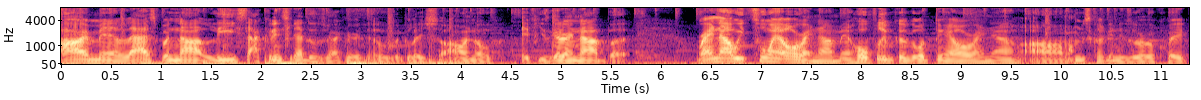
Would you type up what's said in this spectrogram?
Alright, man. Last but not least, I couldn't see that dude's record. It was a glitch, so I don't know if he's good or not. But right now, we 2 0 right now, man. Hopefully, we could go 3 0 right now. Um, I'm just clicking this real quick.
